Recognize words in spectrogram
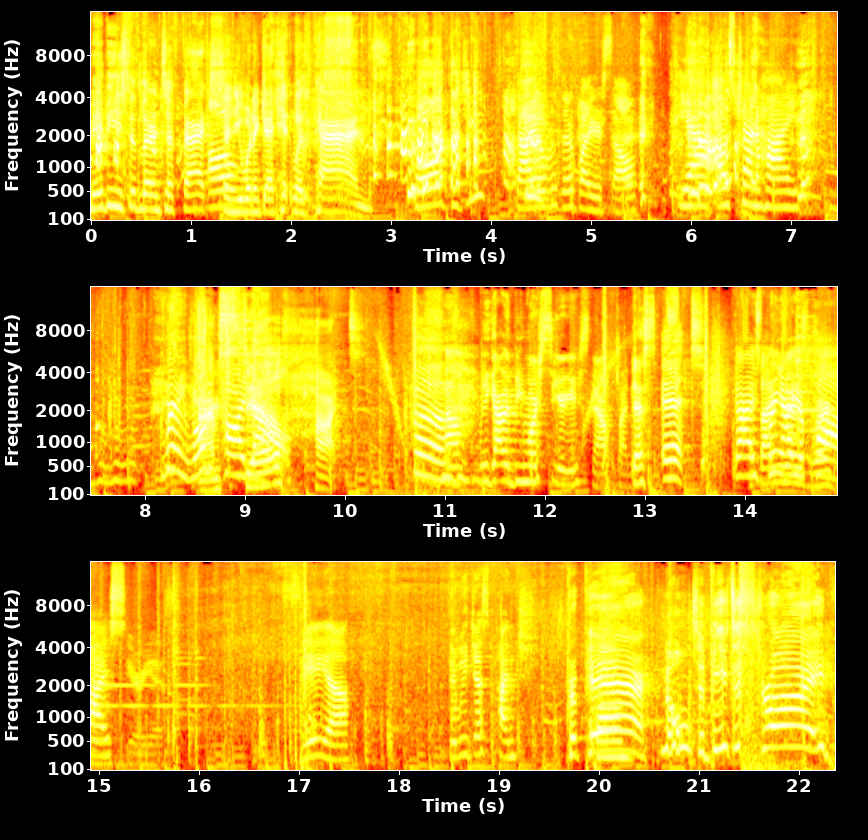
Maybe you should learn to fetch and you oh. wouldn't get hit with pans. Gold, did you die over there by yourself? Yeah, I was trying to hide. Great, we're on I'm a tie still now. hot. Uh, we gotta be more serious now, Funneh. That's it. Guys, bring out your paws. serious. See ya. Did we just punch? Prepare No. to be destroyed.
